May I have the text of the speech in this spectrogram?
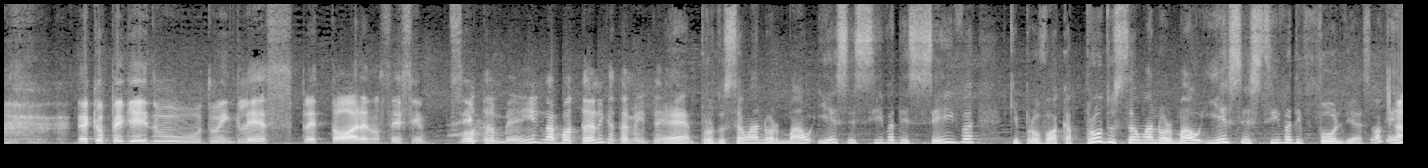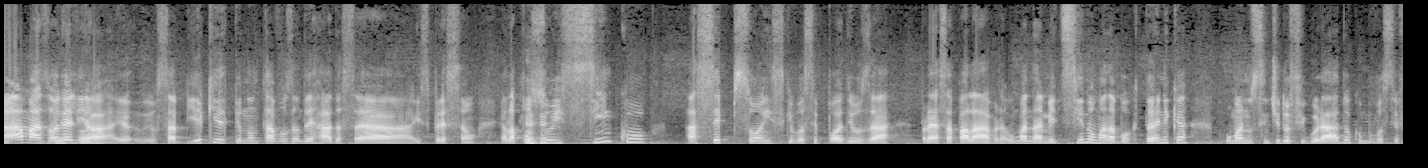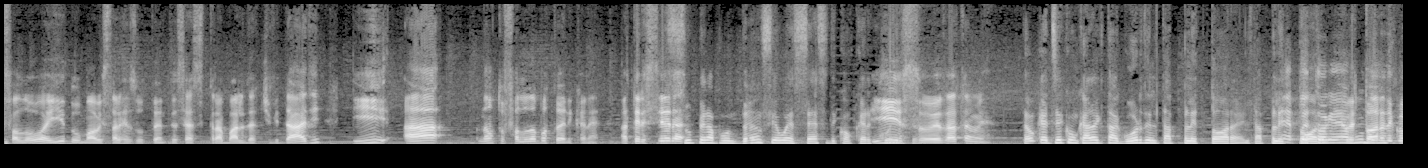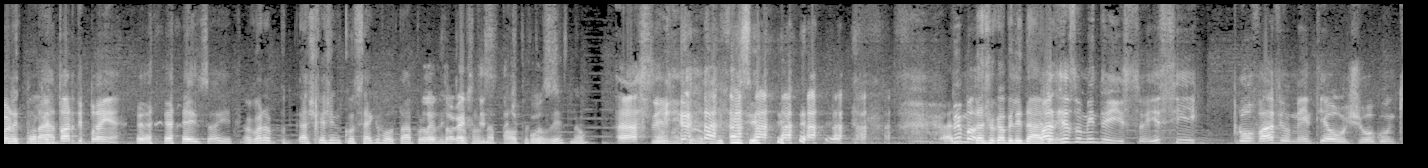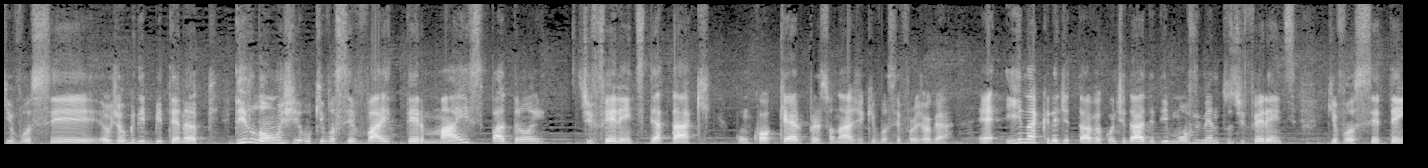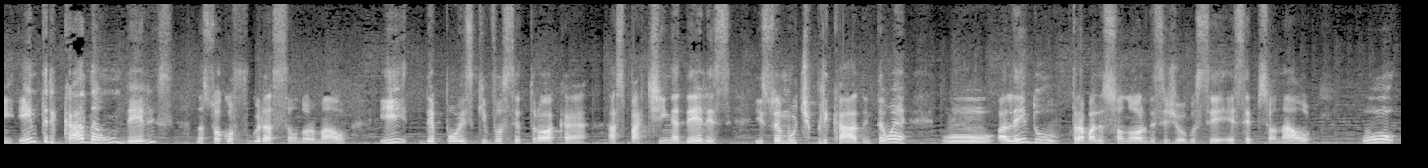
É que eu peguei do, do inglês, pletora, não sei se. se- Ou também na botânica também tem. É, produção anormal e excessiva de seiva que provoca produção anormal e excessiva de folhas. Ok. Ah, mas olha ali, ó. Eu, eu sabia que, que eu não tava usando errado essa expressão. Ela possui cinco acepções que você pode usar para essa palavra. Uma na medicina, uma na botânica, uma no sentido figurado, como você falou aí, do mal-estar resultante desse excesso de trabalho da atividade, e a. Não, tu falou da botânica, né? A terceira. Superabundância ou excesso de qualquer coisa. Isso, exatamente. Então quer dizer que um cara que tá gordo, ele tá pletora, ele tá pletora. pletora é Pletora de pletorado. pletora de banha. É isso aí. Agora, acho que a gente consegue voltar pra onde a gente tava de falando na pauta, adiposo. talvez, não? Ah, sim. Não, mas é difícil. Bem, da jogabilidade. Mas resumindo isso, esse provavelmente é o jogo em que você. É o jogo de beaten up. De longe, o que você vai ter mais padrões diferentes de ataque com qualquer personagem que você for jogar. É inacreditável a quantidade de movimentos diferentes que você tem entre cada um deles na sua configuração normal. E depois que você troca as patinhas deles, isso é multiplicado. Então é o além do trabalho sonoro desse jogo ser excepcional, o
